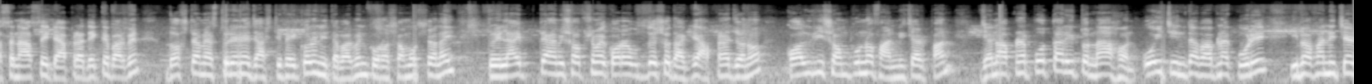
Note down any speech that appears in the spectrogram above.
আছে না আছে, এটা আপনারা দেখতে পারবেন। দশটা ম্যাস্তুর এনে জাস্টিফাই করে নিতে পারবেন, কোনো সমস্যা নাই। তো এই লাইভটা আমি সবসময় করার উদ্দেশ্য থাকে, আপনারা যেন কোয়ালিটি সম্পূর্ণ ফার্নিচার পান, যেন আপনারা প্রতারিত না হন। ওই চিন্তা ভাবনা করে ইভা ফার্নিচার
